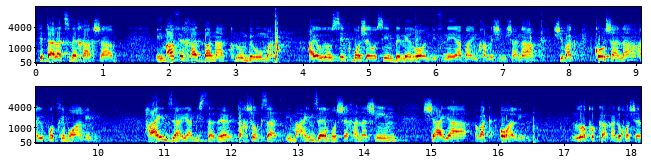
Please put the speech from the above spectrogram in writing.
תתאר לעצמך עכשיו, אם אף אחד בנה כלום באומן, היו עושים כמו שהיו עושים במירון לפני 40-50 שנה, שרק כל שנה היו פותחים אוהלים. האם זה היה מסתדר? תחשוב קצת, אם, האם זה היה מושך אנשים שהיה רק אוהלים? לא כל כך, אני לא חושב.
